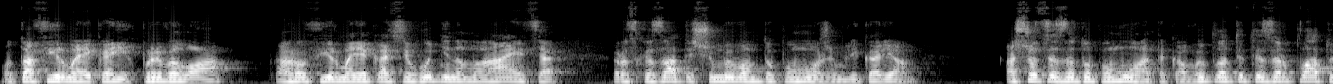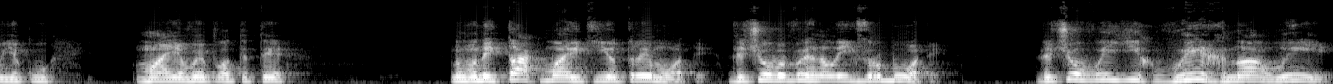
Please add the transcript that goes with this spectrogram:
Ота фірма, яка їх привела, агрофірма, яка сьогодні намагається розказати, що ми вам допоможемо лікарям. А що це за допомога така? Виплатити зарплату, яку має виплатити. Ну, вони й так мають її отримувати. Для чого ви вигнали їх з роботи? Для чого ви їх вигнали?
